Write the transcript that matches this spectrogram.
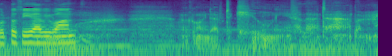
Good to see you, everyone. Are going to have to kill me for that to happen.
